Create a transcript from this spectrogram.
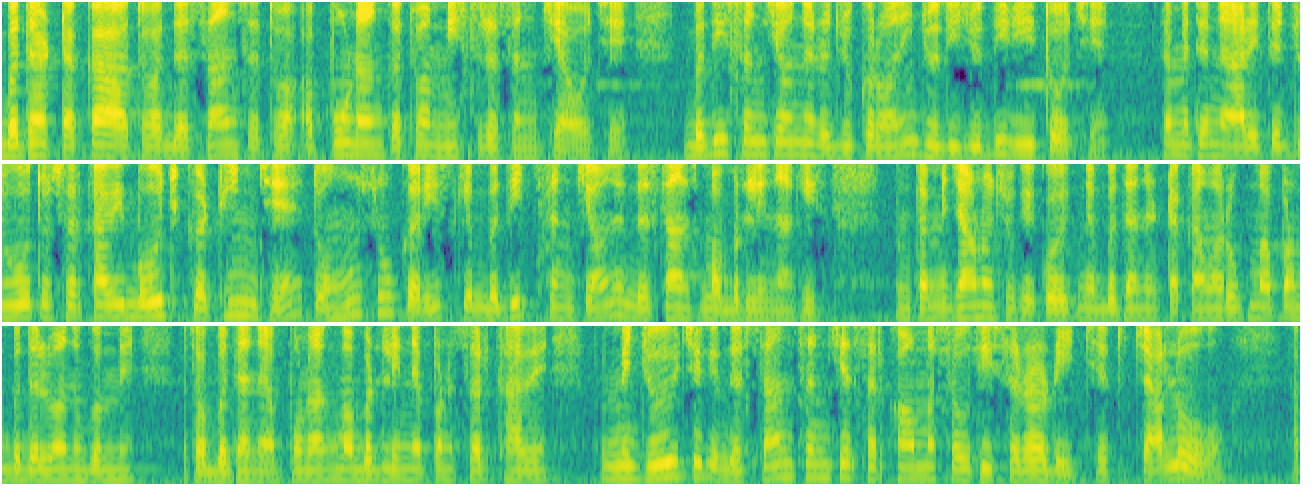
બધા ટકા અથવા દશાંશ અથવા અપૂર્ણાંક અથવા મિશ્ર સંખ્યાઓ છે. બધી સંખ્યાઓને રજૂ કરવાની જુદી જુદી રીતો છે. તમે તેને આ રીતે જુઓ તો સરખાવી બહુ જ કઠિન છે. તો હું શું કરીશ કે બધી જ સંખ્યાઓને દશાંશમાં બદલી નાખીશ. પણ તમે જાણો છો કે કોઈકને બધાને ટકામાં રૂપમાં પણ બદલવાનું ગમે અથવા બધાને અપૂર્ણાંકમાં બદલીને પણ સરખાવે. પણ મેં જોયું છે કે દશાંશ સંખ્યા સરખાવવામાં સૌથી સરળ રીત છે. તો ચાલો આ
